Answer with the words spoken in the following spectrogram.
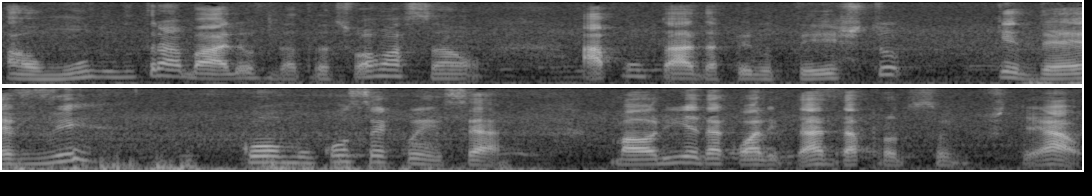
ao mundo do trabalho, da transformação apontada pelo texto, que deve, como consequência, maioria da qualidade da produção industrial,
